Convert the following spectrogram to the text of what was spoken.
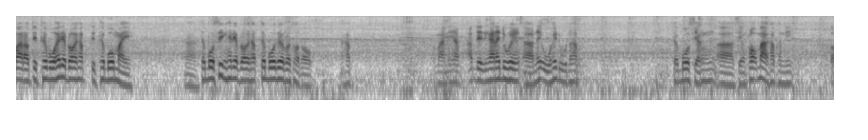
ว่าเราติดเทอร์โบให้เรียบร้อยครับ ติดเทอร์โบใหม่เทอร์โบซิ่งให้เรียบร้อยครับ เทอร์โบเดิมเราถอดออกนะครับ ประมาณนี้ครับ อัปเดตงานให้ดูในอู่ให้ดูนะครับ เทอร์โบเสียงเสียงเพราะมากครับคันนี้ ก็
